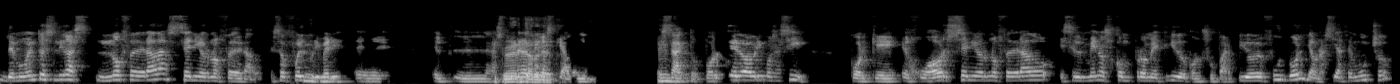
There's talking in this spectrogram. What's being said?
De momento es ligas no federadas, senior no federado. Eso fue el primer, uh -huh. eh, el, las el primeras ligas que abrimos. Exacto. Uh -huh. ¿Por qué lo abrimos así? Porque el jugador senior no federado es el menos comprometido con su partido de fútbol y aún así hace mucho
